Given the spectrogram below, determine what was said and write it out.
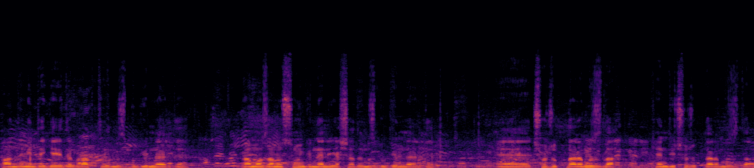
pandemiyi de geride bıraktığımız bu günlerde, Ramazan'ın son günlerini yaşadığımız bu günlerde eee, çocuklarımızla, kendi çocuklarımızla,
